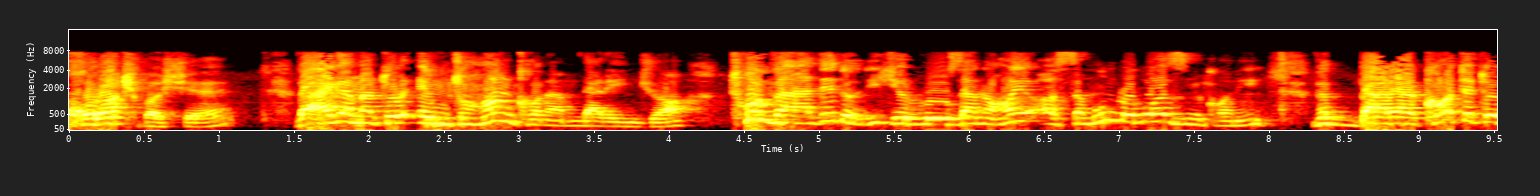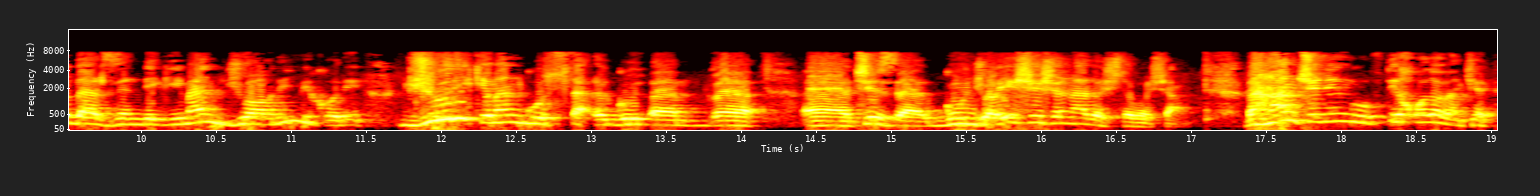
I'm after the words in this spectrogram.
خوراک باشه. و اگر من تو رو امتحان کنم در اینجا تو وعده دادی که روزنه های آسمون رو باز می‌کنی و برکات تو در زندگی من جاری می‌کنی. جوری که من گست... چیز گنجایشش رو نداشته باشم. و همچنین گفتی خداوند که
